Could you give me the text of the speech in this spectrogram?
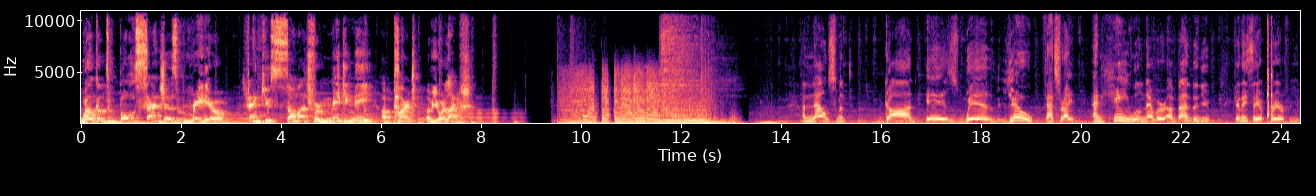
Welcome to Bo Sanchez Radio. Thank you so much for making me a part of your life. Announcement God is with you. That's right. And He will never abandon you. Can I say a prayer for you?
